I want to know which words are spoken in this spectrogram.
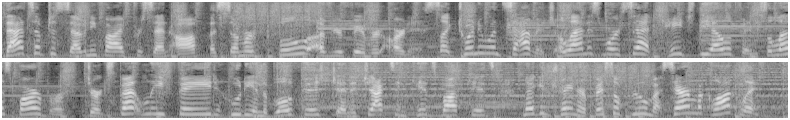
That's up to 75% off a summer full of your favorite artists like 21 Savage, Alanis Morissette, Cage the Elephant, Celeste Barber, Dierks Bentley, Feid, Hootie and the Blowfish, Janet Jackson, Kidz Bop Kids, Meghan Trainor, Peso Pluma, Sarah McLachlan.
